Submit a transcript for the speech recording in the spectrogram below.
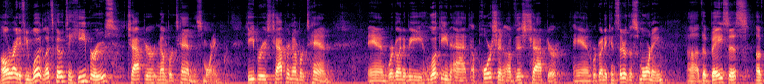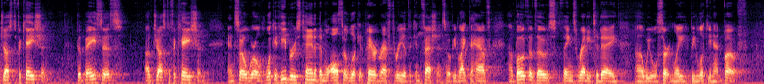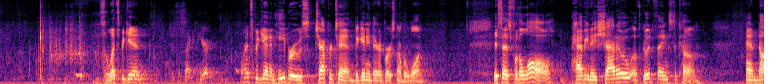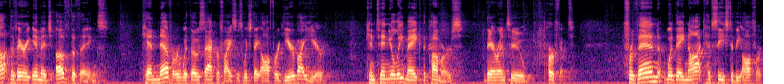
All right, if you would, let's go to Hebrews chapter number 10 this morning. Hebrews chapter number 10. And we're going to be looking at a portion of this chapter, and we're going to consider this morning uh, the basis of justification. The basis of justification. And so we'll look at Hebrews 10, and then we'll also look at paragraph 3 of the confession. So if you'd like to have uh, both of those things ready today, uh, we will certainly be looking at both. So let's begin. Just a second here. Let's begin in Hebrews chapter 10, beginning there at verse number 1. It says, For the law, having a shadow of good things to come, and not the very image of the things, can never, with those sacrifices which they offered year by year, continually make the comers thereunto perfect. For then would they not have ceased to be offered.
